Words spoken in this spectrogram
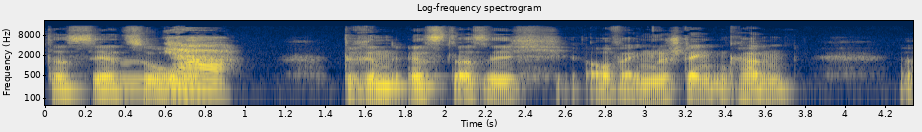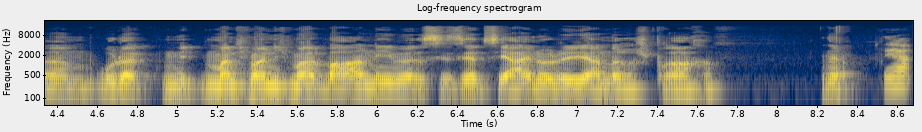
Das ist jetzt so Ja, drin ist, dass ich auf Englisch denken kann ähm, oder manchmal nicht mal wahrnehme, ist es jetzt die eine oder die andere Sprache. Ja. ja.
